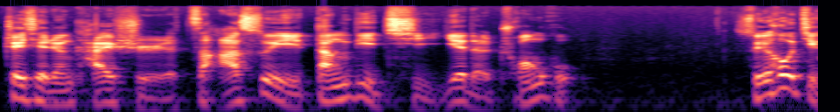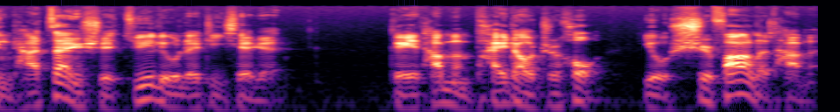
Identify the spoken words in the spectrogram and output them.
这些人开始砸碎当地企业的窗户。随后，警察暂时拘留了这些人，给他们拍照之后又释放了他们。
